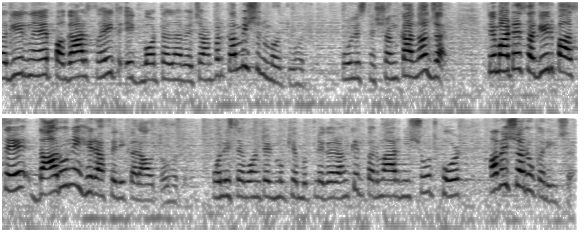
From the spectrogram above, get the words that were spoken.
સગીરને પગાર સહિત એક બોટલના વેચાણ પર કમિશન મળતું હતું. પોલીસને શંકા ન જાય તે માટે સગીર પાસે દારૂની હેરાફેરી કરાવતો હતો. પોલીસે વોન્ટેડ મુખ્ય બુટલેગર અંકિત પરમારની શોધખોળ હવે શરૂ કરી છે.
